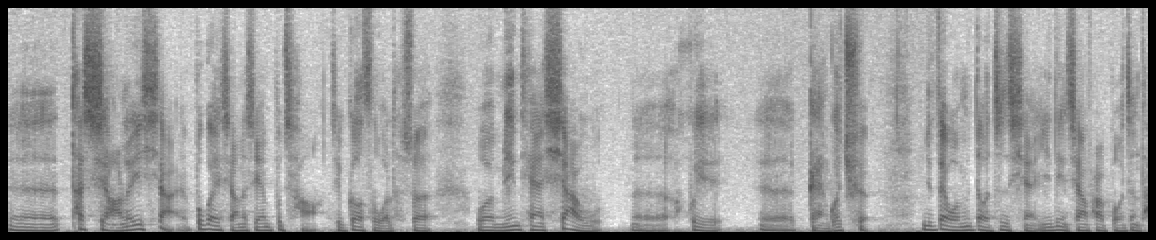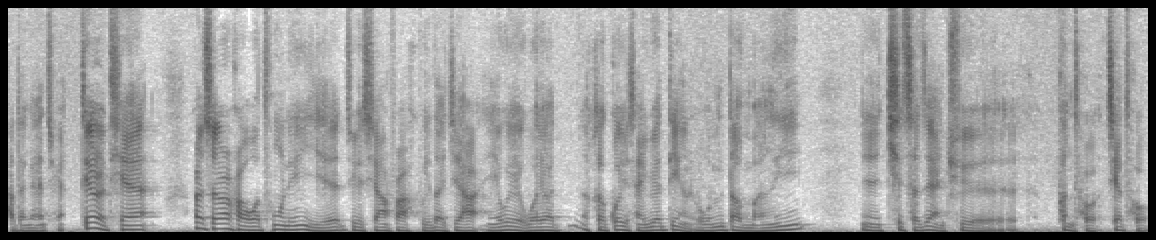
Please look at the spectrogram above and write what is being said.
呃，他想了一下，不过想的时间不长，就告诉我，他说，我明天下午呃会呃赶过去，你在我们到之前一定想法保证他的安全。第二天，二十二号，我从临沂就想法回到家，因为我要和郭玉山约定，我们到蒙阴嗯汽车站去碰头接头。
